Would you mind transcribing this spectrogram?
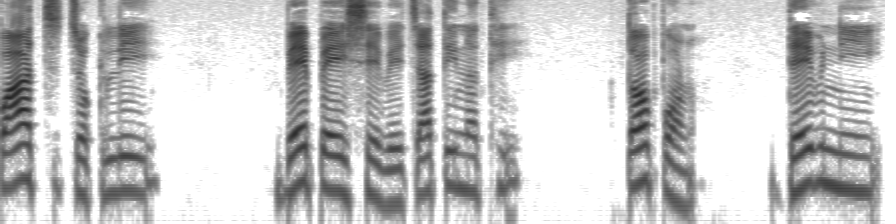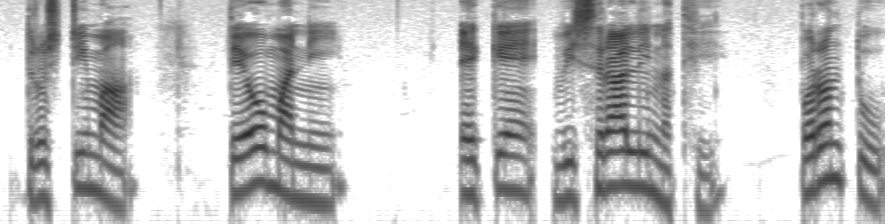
પાંચ ચોકલી બે પૈસે વેચાતી નથી? તો પણ દેવની દૃષ્ટિમાં તેઓમાંની એકે વિસરાલી નથી. પરંતુ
